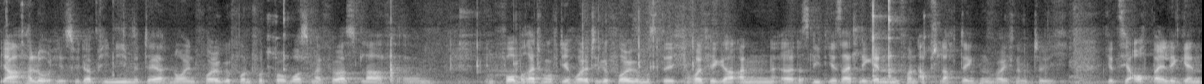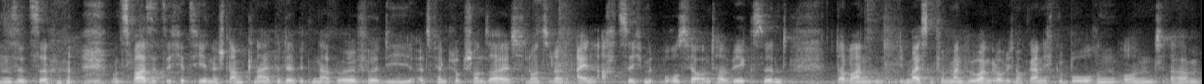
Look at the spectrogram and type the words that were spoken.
Ja, hallo, hier ist wieder Pini mit der neuen Folge von Football Was My First Love. Ähm, in Vorbereitung auf die heutige Folge musste ich häufiger an äh, das Lied Ihr seid Legenden von Abschlag denken, weil ich natürlich jetzt hier auch bei Legenden sitze. Und zwar sitze ich jetzt hier in der Stammkneipe der Wittener Wölfe, die als Fanclub schon seit 1981 mit Borussia unterwegs sind. Da waren die meisten von meinen Hörern, glaube ich, noch gar nicht geboren. Und ähm,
